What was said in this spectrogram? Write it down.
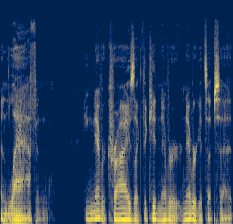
and laugh and he never cries like the kid never never gets upset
